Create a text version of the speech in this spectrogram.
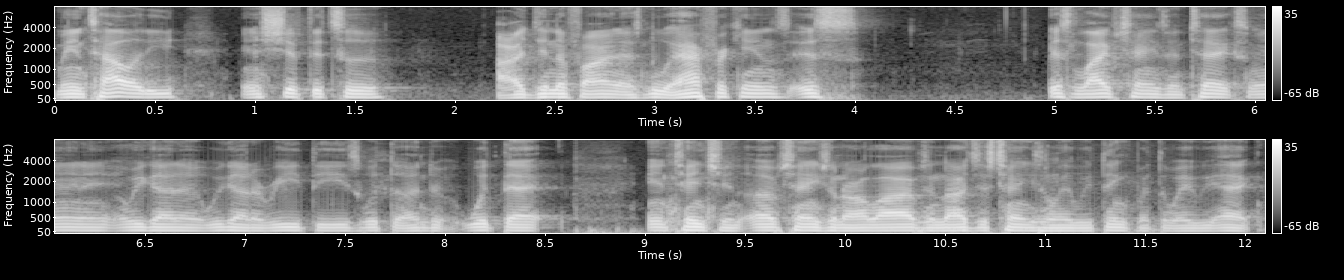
mentality, and shifted to identifying as new Africans. It's it's life changing text, man, and we gotta we gotta read these with the under with that intention of changing our lives and not just changing the way we think, but the way we act.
